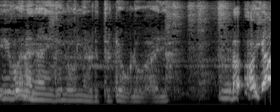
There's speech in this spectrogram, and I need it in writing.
ഇവനെ ഞാൻ ഇതിൽ ഒന്ന് എടുത്തിട്ടേ ഉള്ളൂ കാര്യം. അയ്യോ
